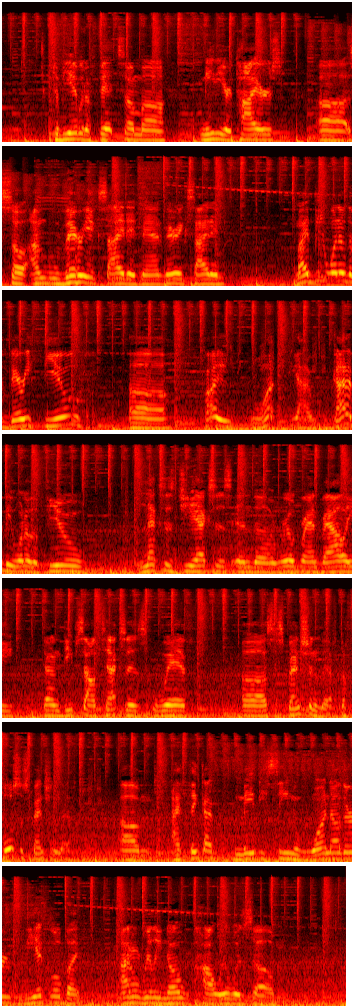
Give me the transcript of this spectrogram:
to be able to fit some uh, meatier tires. Uh, so I'm very excited, man, very excited. Might be one of the very few, uh, probably what, yeah, gotta be one of the few Lexus GXs in the Rio Grande Valley down in deep South Texas with a suspension lift, a full suspension lift. Um, I think I've maybe seen one other vehicle, but I don't really know how it was um,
